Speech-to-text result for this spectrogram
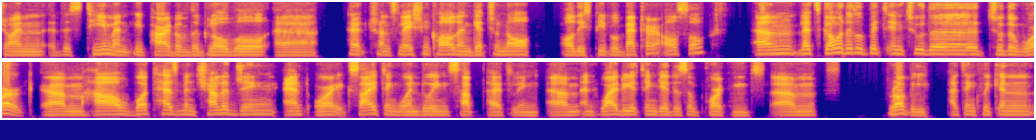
join this team and be part of the global uh, translation call and get to know all these people better also. Um, let's go a little bit into the to the work. Um, how what has been challenging and or exciting when doing subtitling, um, and why do you think it is important? Um, Robbie, I think we can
